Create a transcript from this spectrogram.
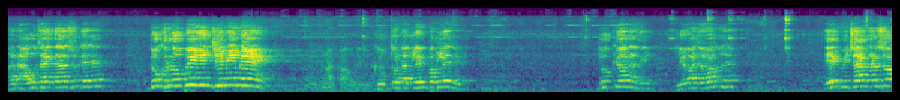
અને આવું થાય ત્યારે શું કે છે? દુઃખ રૂપી इन જીમી में દુઃખ તો ડગલે ને પગલે છે દુઃખ ક્યો નથી લેવા જવાનું છે એક વિચાર કરશો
